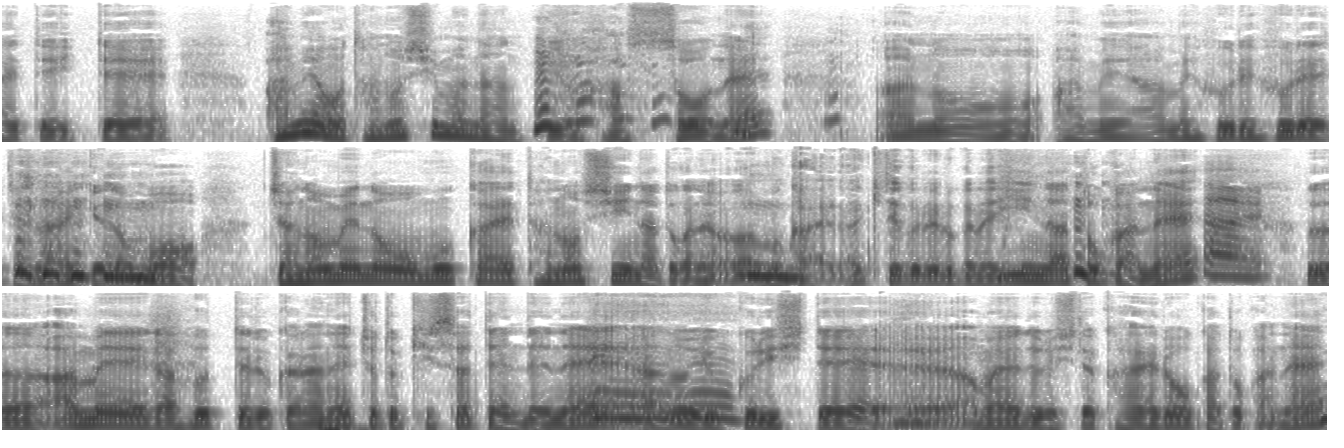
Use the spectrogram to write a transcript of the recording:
えていて、雨を楽しむなんていう発想ね、あの、雨雨降れ降れじゃないけども、蛇の目のお迎え楽しいなとかね、あ迎えが来てくれるからいいなとかね、はい。うん雨が降ってるからね、ちょっと喫茶店でね、ええあの、ゆっくりして、えー雨宿りして帰ろうかとかね、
